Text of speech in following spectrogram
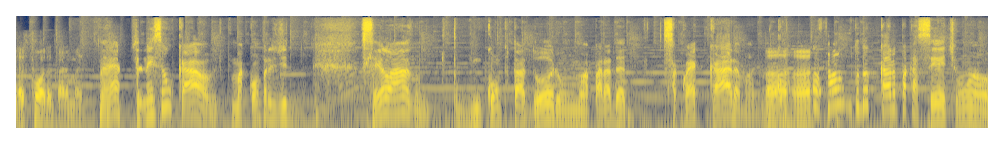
É foda, cara, mas. É, precisa nem ser um carro, uma compra de, sei lá, um, tipo, um computador, uma parada. Sacou? É cara, mano. Um Aham. Eu falo um computador caro pra cacete. Uma,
